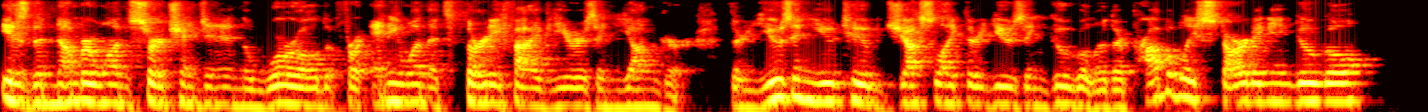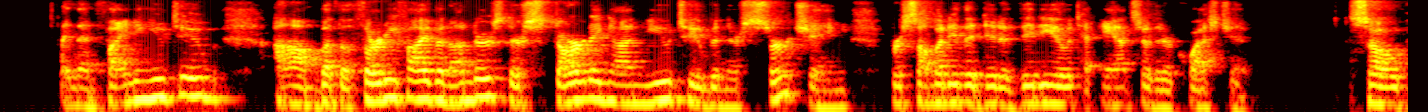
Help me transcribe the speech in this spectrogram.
is the number one search engine in the world for anyone that's 35 years and younger. They're using YouTube just like they're using Google, or they're probably starting in Google and then finding YouTube. Um, but the 35 and unders, they're starting on YouTube and they're searching for somebody that did a video to answer their question. So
